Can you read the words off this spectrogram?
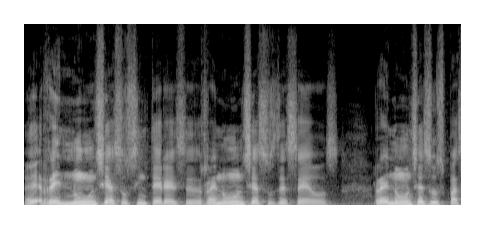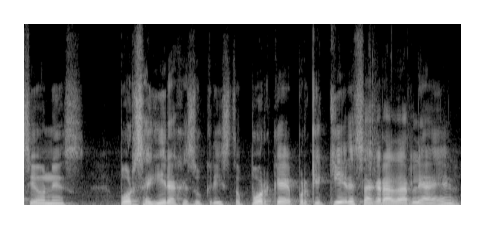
eh, renuncia a sus intereses, renuncia a sus deseos, renuncia a sus pasiones por seguir a Jesucristo. ¿Por qué? Porque quieres agradarle a Él,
